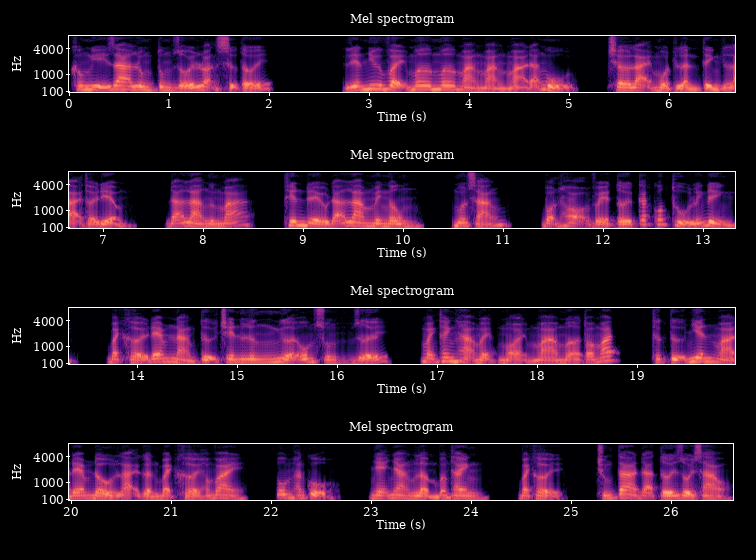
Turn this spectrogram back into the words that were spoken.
không nghĩ ra lung tung rối loạn sự tới. Liên như vậy mơ mơ màng màng mà đã ngủ, chờ lại một lần tỉnh lại thời điểm, đã là ngừng mã, thiên đều đã làm minh ngông, muôn sáng, bọn họ về tới các quốc thủ lĩnh đỉnh, bạch khởi đem nàng tự trên lưng ngựa ôm xuống dưới, mạnh thanh hạ mệt mỏi mà mở to mắt, thực tự nhiên mà đem đầu lại gần bạch khởi hông vai, ôm hắn cổ, nhẹ nhàng lẩm bẩm thanh, bạch khởi, chúng ta đã tới rồi sao?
